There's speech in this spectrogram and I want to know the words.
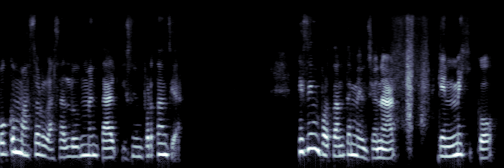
poco más sobre la salud mental y su importancia. Es importante mencionar que en México,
